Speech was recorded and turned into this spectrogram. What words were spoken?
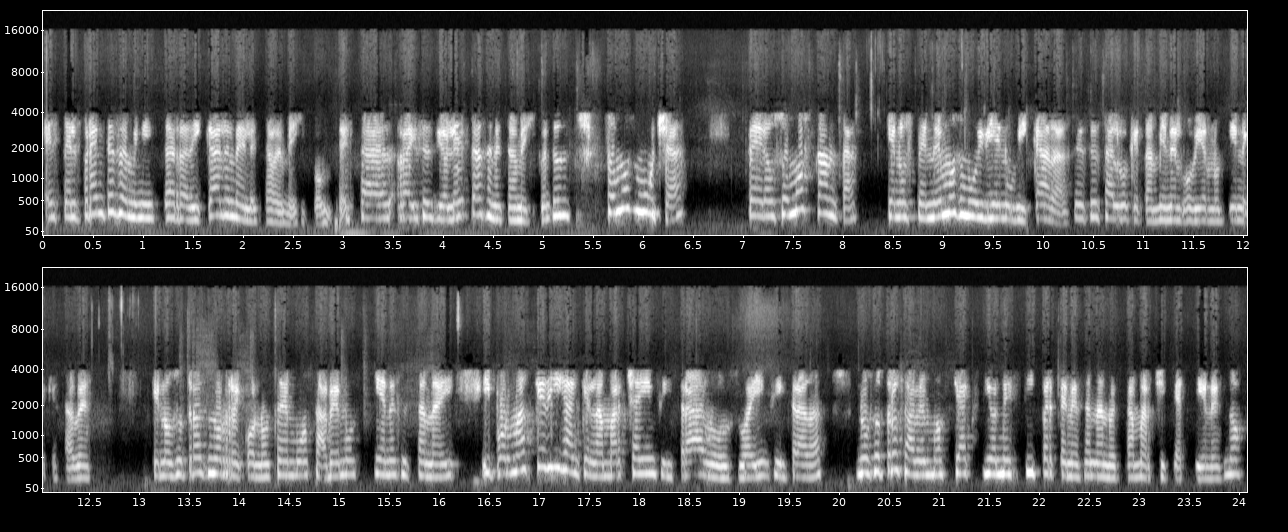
Está el Frente Feminista Radical en el Estado de México. Está Raíces Violetas en el Estado de México. Entonces, somos muchas, pero somos tantas que nos tenemos muy bien ubicadas. Eso es algo que también el gobierno tiene que saber que nosotras nos reconocemos, sabemos quiénes están ahí y por más que digan que en la marcha hay infiltrados o hay infiltradas, nosotros sabemos qué acciones sí pertenecen a nuestra marcha y qué acciones no.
